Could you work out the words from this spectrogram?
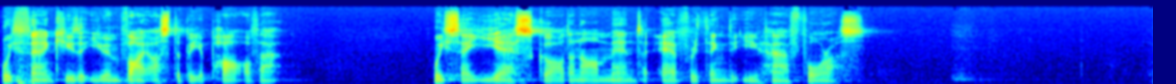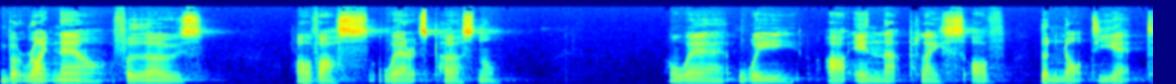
We thank you that you invite us to be a part of that. We say yes, God, and amen to everything that you have for us. But right now, for those of us where it's personal, where we are in that place of the not yet,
